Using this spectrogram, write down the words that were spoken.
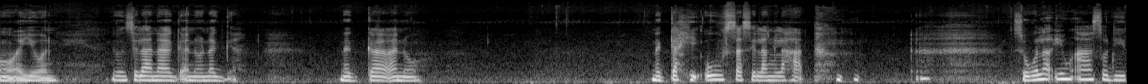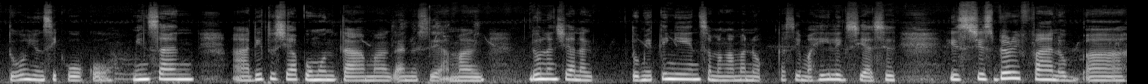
Oh, ayun. Doon sila nag ano nag nagka ano nagkahiusa silang lahat. So wala yung aso dito, yung si Coco. Minsan ah, dito siya pumunta mag ano siya, mag doon lang siya nag sa mga manok kasi mahilig siya. She, he's, she's very fan of ah,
